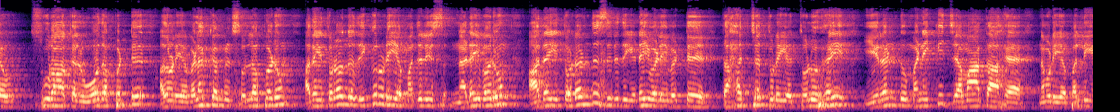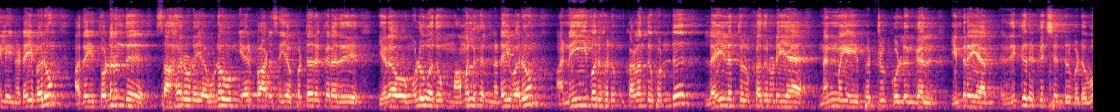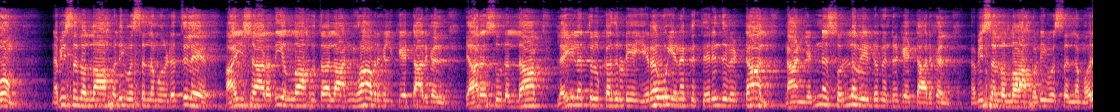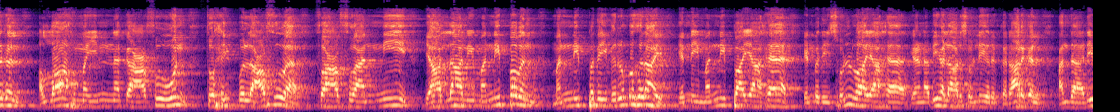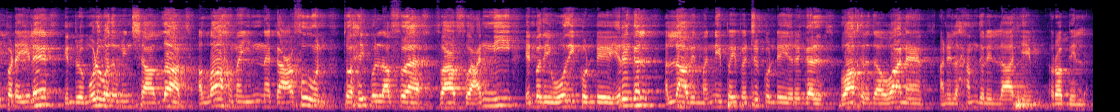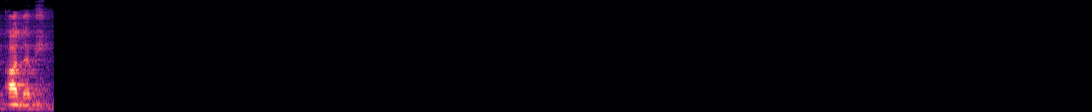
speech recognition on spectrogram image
சூறாக்கள் ஓதப்பட்டு அதனுடைய விளக்கங்கள் சொல்லப்படும். அதை தொடர்ந்து திக்ருடைய மஜ்லிஸ் நடைபெறும். அதை தொடர்ந்து சிறிது இடைவெளி விட்டு தஹஜ்ஜத்துடைய தொழுகை இரண்டு மணிக்கு ஜமாத்தாக நம்முடைய பள்ளியிலே நடைபெறும். அதை தொடர்ந்து சஹருடைய உணவும் ஏற்பாடு செய்யப்பட்டிருக்கிறது. இரவு முழுவதும் அமல்கள் நடைபெறும். அனைவர்களும் கலந்து கொண்டு லைலத்துல் கதருடைய நன்மையை பெற்றுக்கொள்ளுங்கள் இன்றைய திக்ருக்கு சென்று விடுவோம். நபி சொல்லாஹ் அலி வசல்லம் இடத்திலே ஆயிஷா ரலியல்லாஹு தாலா அன்ஹா அவர்கள் கேட்டார்கள் யா அல்லாம் லைலத்துல் கதருடைய இரவு எனக்கு தெரிந்து விட்டால் நான் என்ன சொல்ல வேண்டும்? என்று கேட்டார்கள். நபி சொல்லாஹ் அலி வசல்லம் அவர்கள் அல்லாஹும இன்னக அஃபூன் துஹிப்புல் அஃபுவ அன்னி யா நீ மன்னிப்பவன். மன்னிப்பதை விரும்புகிறாய். என்னை மன்னிப்பாயாக என்பதை சொல்வாயாக என நபிகளார் சொல்லி இருக்கிறார்கள் அந்த அடிப்படையிலே இன்று முழுவதும் இன்ஷா அல்லாஹ். அல்லாஹும இன்னக அஃபுன். துஹிப்புல் அன்னி என்பதை ஓதிக்கொண்டே இருங்கள். அல்லாஹ்வின் மன்னிப்பை பெற்றுக்கொண்டே இருங்கள். வாஹிருதாவான அனில் அஹமதுல்லாஹிம் ரபில் ஆலமீன்.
